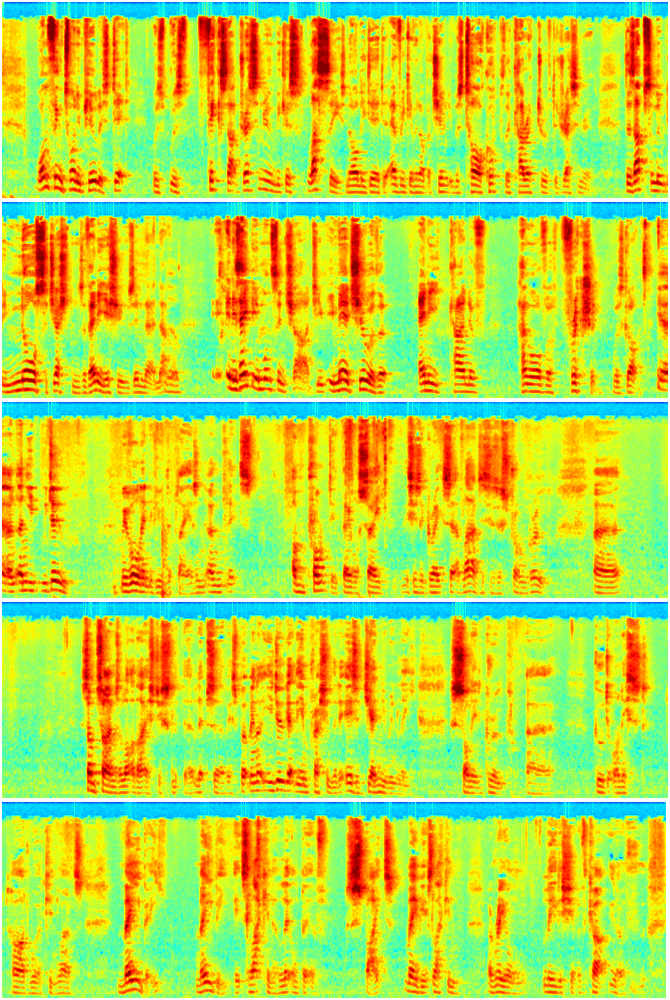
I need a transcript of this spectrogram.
One thing Tony Pulis did was was fix that dressing room because last season all he did at every given opportunity was talk up the character of the dressing room. There's absolutely no suggestions of any issues in there now. No. In his 18 months in charge, he, he made sure that any kind of hangover friction was gone. Yeah, and, and you, we do. We've all interviewed the players, and, and it's unprompted. They will say, "This is a great set of lads. This is a strong group." Uh, sometimes a lot of that is just uh, lip service, but I mean, you do get the impression that it is a genuinely solid group, uh, good, honest, hard-working lads. Maybe, maybe it's lacking a little bit of spite. Maybe it's lacking a real leadership of the cut. You know,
